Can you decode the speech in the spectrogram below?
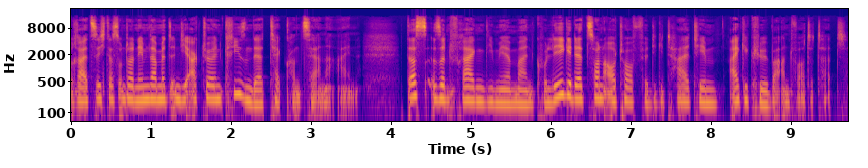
reiht sich das Unternehmen damit in die aktuellen Krisen der Tech-Konzerne ein? Das sind Fragen, die mir mein Kollege, der Zonn-Autor für Digitalthemen, Eike Kühl, beantwortet hat.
